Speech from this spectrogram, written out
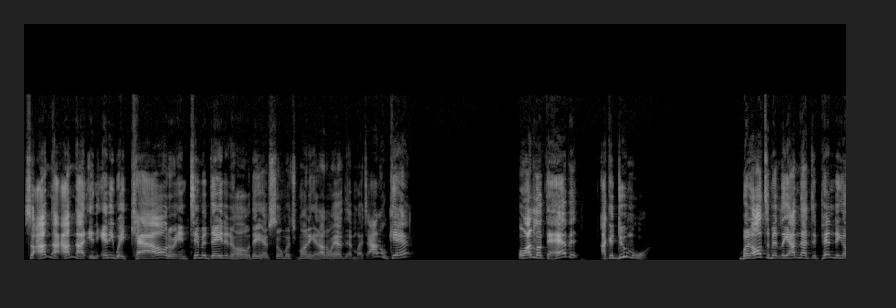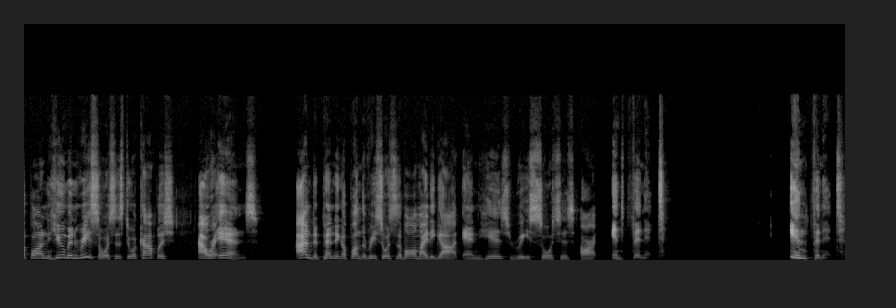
So I'm not I'm not in any way cowed or intimidated. Oh, they have so much money and I don't have that much. I don't care. Oh, I'd love to have it. I could do more. But ultimately, I'm not depending upon human resources to accomplish our ends. I'm depending upon the resources of Almighty God, and His resources are infinite. Infinite.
